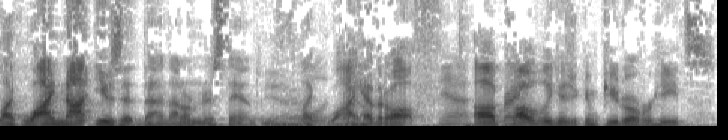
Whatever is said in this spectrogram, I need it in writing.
Like, why not use it then? I don't understand. Like, why have it off? Yeah. Uh, right. Probably because your computer overheats.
